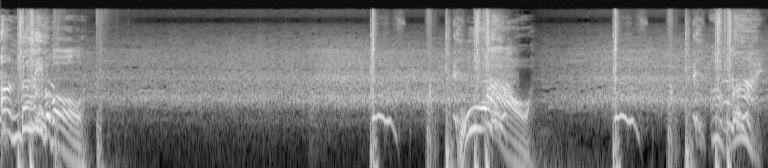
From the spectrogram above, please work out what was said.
Unbelievable! wow! Oh my!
